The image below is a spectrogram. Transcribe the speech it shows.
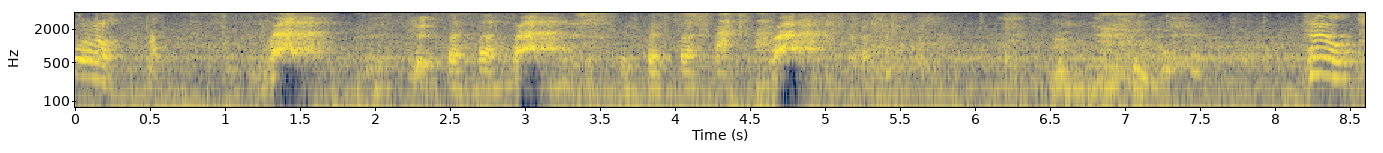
Help!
